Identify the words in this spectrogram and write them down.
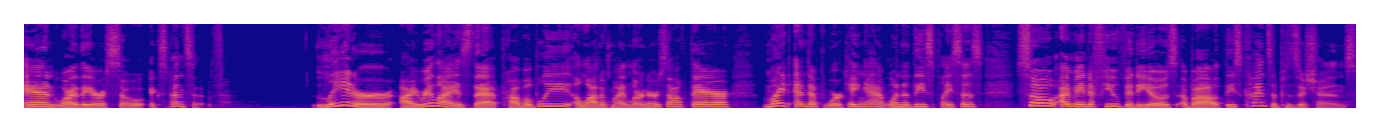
and why they are so expensive. Later, I realized that probably a lot of my learners out there might end up working at one of these places. So I made a few videos about these kinds of positions,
